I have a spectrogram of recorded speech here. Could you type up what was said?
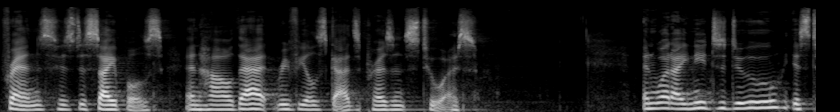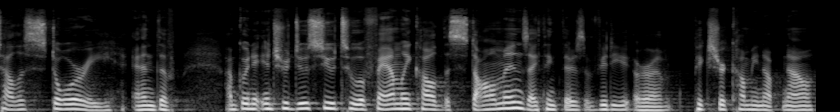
friends, his disciples, and how that reveals God's presence to us. And what I need to do is tell a story, and the I'm going to introduce you to a family called the Stallmans. I think there's a video or a picture coming up now.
